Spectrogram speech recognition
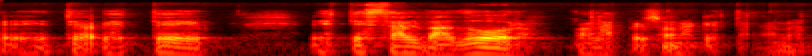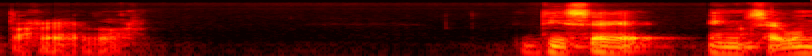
este, este, este Salvador a las personas que están a nuestro alrededor. Dice en 2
